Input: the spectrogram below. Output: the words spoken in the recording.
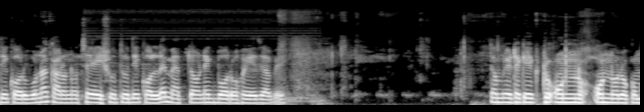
দিয়ে করব না, কারণ হচ্ছে এই সূত্র দিয়ে করলে ম্যাথটা অনেক বড় হয়ে যাবে। তো আমরা এটাকে একটু অন্য অন্য রকম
